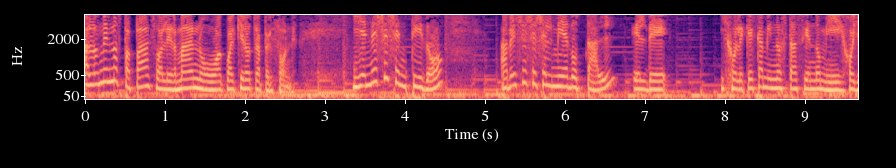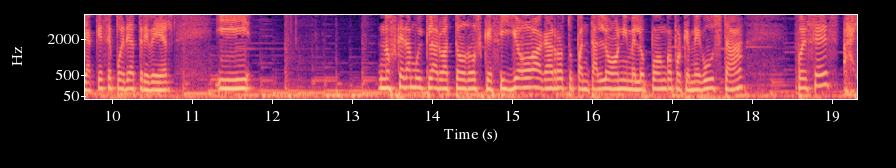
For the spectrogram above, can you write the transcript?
a los mismos papás o al hermano o a cualquier otra persona. Y en ese sentido, a veces es el miedo tal, el de híjole, ¿qué camino está haciendo mi hijo? ¿Ya qué se puede atrever? Y nos queda muy claro a todos que si yo agarro tu pantalón y me lo pongo porque me gusta, pues es, ay,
